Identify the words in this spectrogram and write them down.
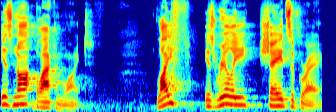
is not black and white. Life is really shades of gray.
